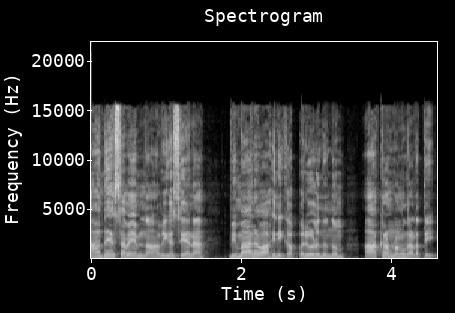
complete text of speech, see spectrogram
അതേസമയം നാവികസേന വിമാനവാഹിനി കപ്പലുകളിൽ നിന്നും ആക്രമണങ്ങൾ നടത്തി.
